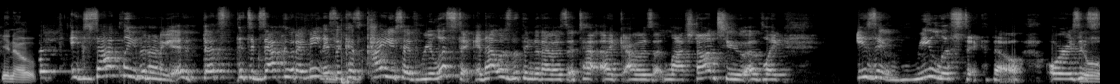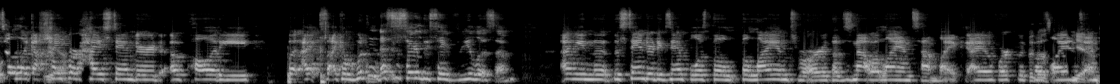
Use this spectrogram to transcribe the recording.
You know, But exactly, Benoni. That's that's exactly what I mean. Is because Caillou said realistic, and that was the thing that I was atta- like I was latched onto of like, is it realistic though, or is it You're- still like a yeah. hyper high standard of quality? But I like I wouldn't necessarily say realism. I mean, the, the standard example is the the lion's roar. That's not what lions sound like. I have worked with But both lions yeah. and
